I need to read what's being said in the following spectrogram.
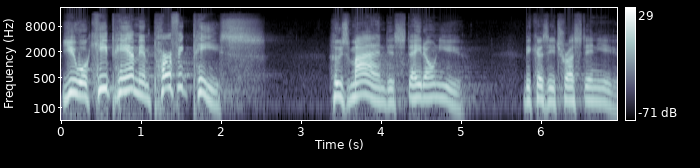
You will keep him in perfect peace whose mind is stayed on you because he trusts in you.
